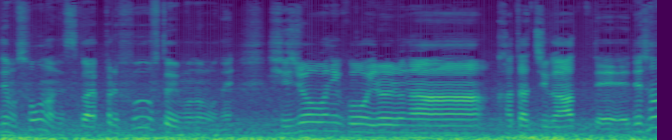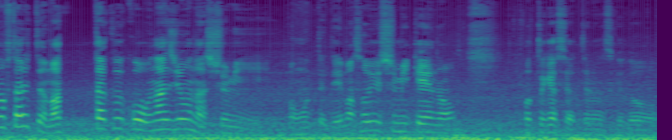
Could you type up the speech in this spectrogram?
でもそうなんですが、やっぱり夫婦というものもね、非常にこう、いろいろな形があって、で、その2人っていうのは全くこう、同じような趣味を持ってて、まあそういう趣味系の、ポッドキャストやってるんですけど、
